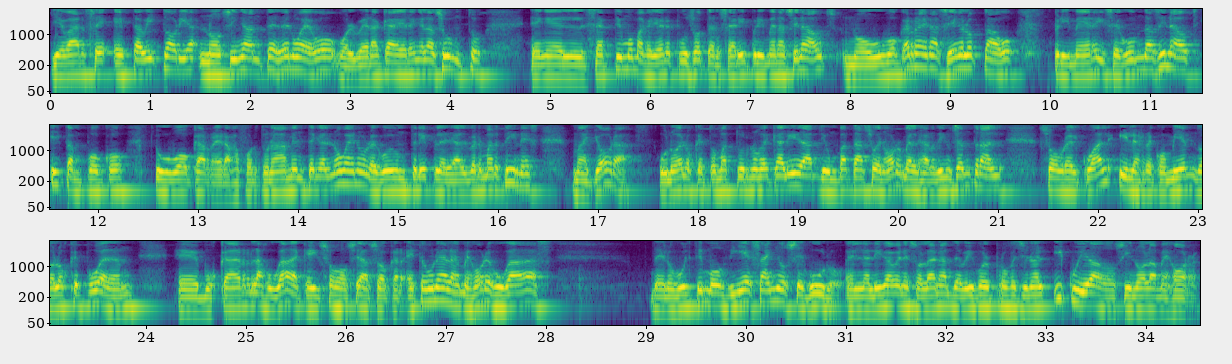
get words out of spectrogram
llevarse esta victoria, no sin antes de nuevo volver a caer en el asunto en el séptimo, Magallanes puso tercera y primera sin outs, no hubo carreras. Y en el octavo, primera y segunda sin outs y tampoco hubo carreras. Afortunadamente en el noveno, luego de un triple de Albert Martínez, Mayora, uno de los que toma turnos de calidad, de un batazo enorme al jardín central, sobre el cual, y les recomiendo a los que puedan, eh, buscar la jugada que hizo José Azócar. Esta es una de las mejores jugadas de los últimos 10 años seguro en la Liga Venezolana de Béisbol Profesional y cuidado si no la mejor.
